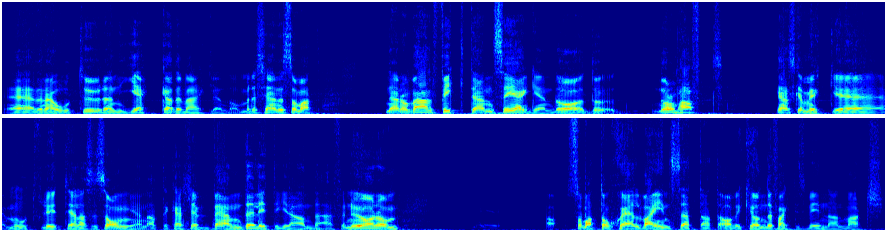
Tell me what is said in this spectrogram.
eh, den här oturen jäckade verkligen dem. Men det kändes som att när de väl fick den segern då, då, då har de haft ganska mycket motflytt hela säsongen. Att det kanske vände lite grann där. För nu har de ja, som att de själva insett att ja, vi kunde faktiskt vinna en match.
